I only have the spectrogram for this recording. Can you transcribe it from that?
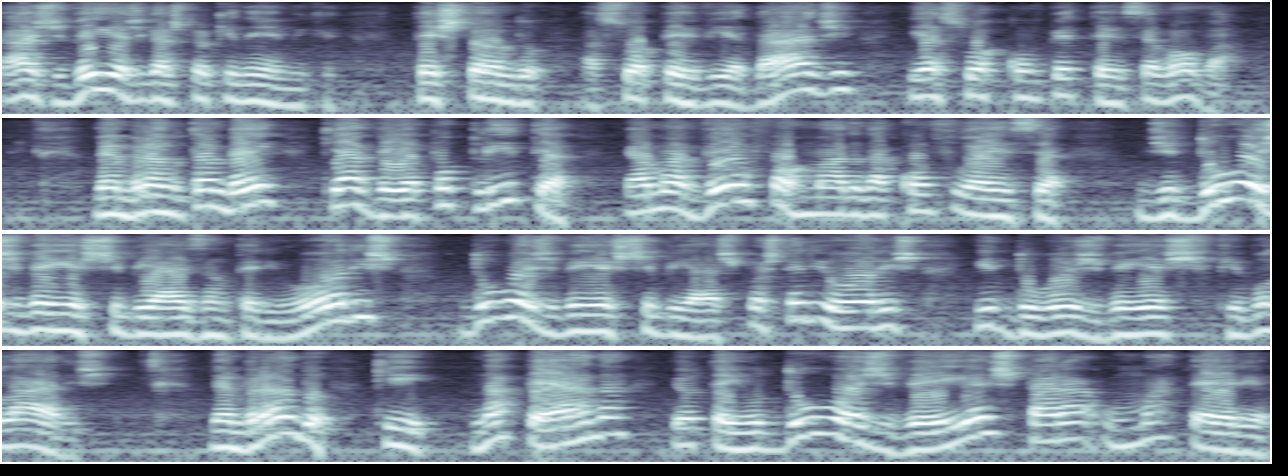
as veias gastrocnêmicas, testando a sua perviedade e a sua competência valvar. Lembrando também que a veia poplítea é uma veia formada da confluência de duas veias tibiais anteriores, duas veias tibiais posteriores e duas veias fibulares. Lembrando que na perna eu tenho duas veias para uma artéria.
